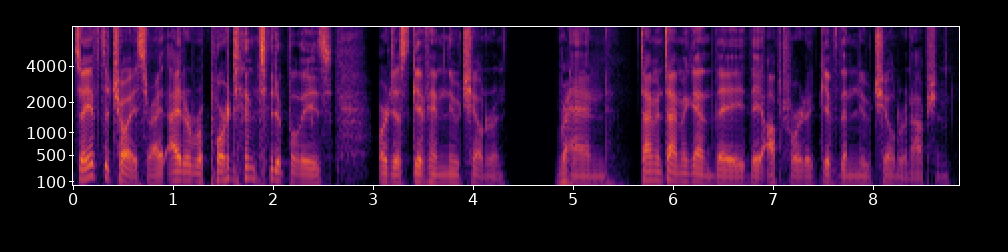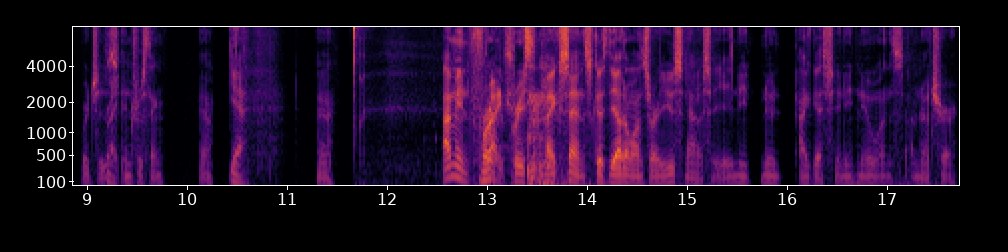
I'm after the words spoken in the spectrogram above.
so you have the choice right either report him to the police or just give him new children Right. and time and time again they they opt for to give them new children option which is Right. interesting yeah Yeah. yeah i mean for Right. the priest it makes sense because the other ones are used now so you need new i guess you need new ones i'm not sure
